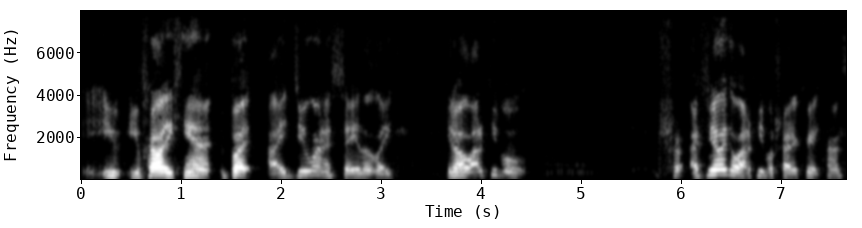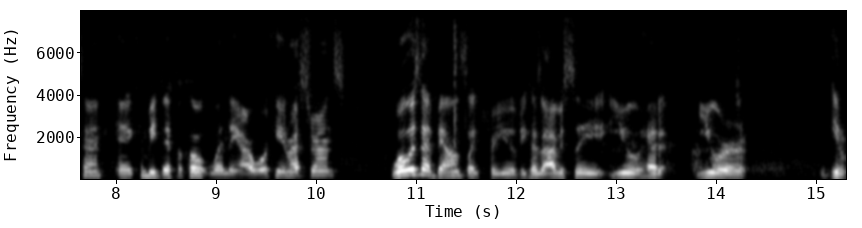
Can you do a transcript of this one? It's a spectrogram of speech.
you you probably can't. But I do want to say that like you know a lot of people. I feel like a lot of people try to create content, and it can be difficult when they are working in restaurants. What was that balance like for you? Because obviously you had you were you know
